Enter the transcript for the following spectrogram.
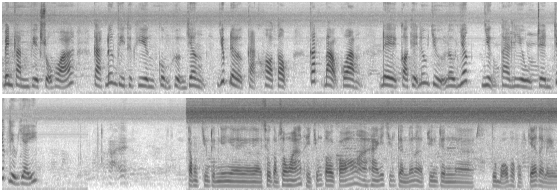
Bên cạnh việc số hóa, các đơn vị thực hiện cũng hướng dẫn giúp đỡ các họ tộc cách bảo quản để có thể lưu giữ lâu nhất những tài liệu trên chất liệu giấy. Trong chương trình à, sưu tầm số hóa thì chúng tôi có hai cái chương trình đó là chương trình à, tu bổ và phục chế tài liệu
